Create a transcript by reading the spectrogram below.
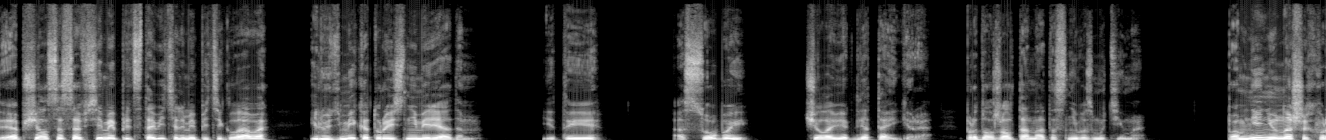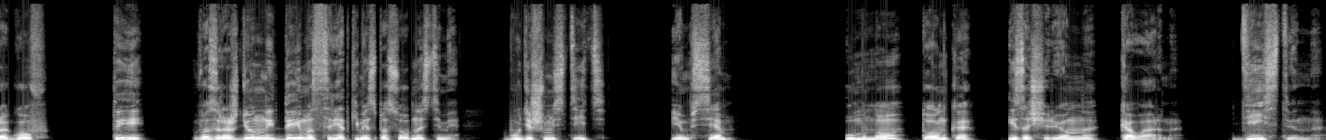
Ты общался со всеми представителями Пятиглава и людьми, которые с ними рядом. И ты особый человек для Тайгера, продолжал Танатос невозмутимо. По мнению наших врагов, ты, возрожденный Деймос с редкими способностями, будешь мстить. Им всем. Умно, тонко, изощренно, коварно. Действенно,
